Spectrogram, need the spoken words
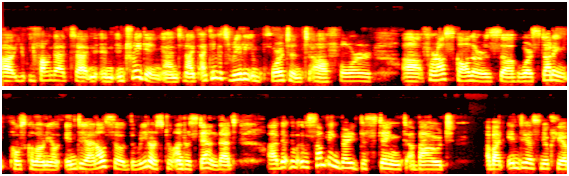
uh, you, you found that uh, in, in, intriguing, and you know, I, I think it's really important uh, for. Uh, for us scholars uh, who are studying post-colonial India and also the readers to understand that uh, there, was something very distinct about about India's nuclear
